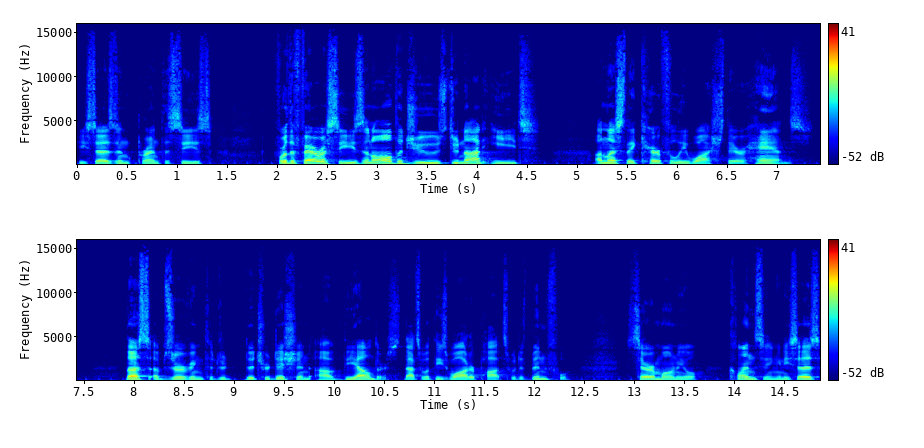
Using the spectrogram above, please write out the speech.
He says in parentheses, for the Pharisees and all the Jews do not eat unless they carefully wash their hands, thus observing the tradition of the elders. That's what these water pots would have been for ceremonial cleansing. And he says,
